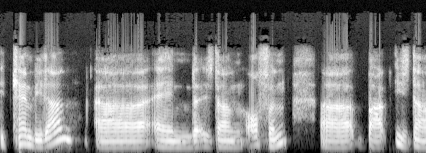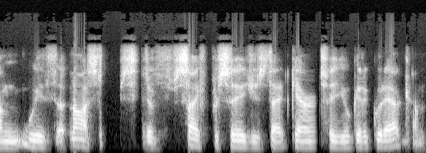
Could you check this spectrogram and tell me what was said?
it can be done uh, and is done often, uh, but is done with a nice set of safe procedures that guarantee you'll get a good outcome.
